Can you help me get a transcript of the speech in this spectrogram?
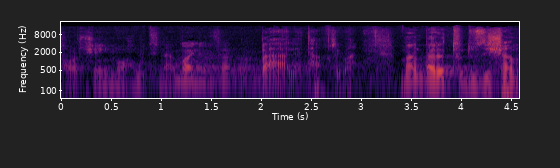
پارچه این ماهوت نبود. بله تقریبا. من برای تو دوزیشم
